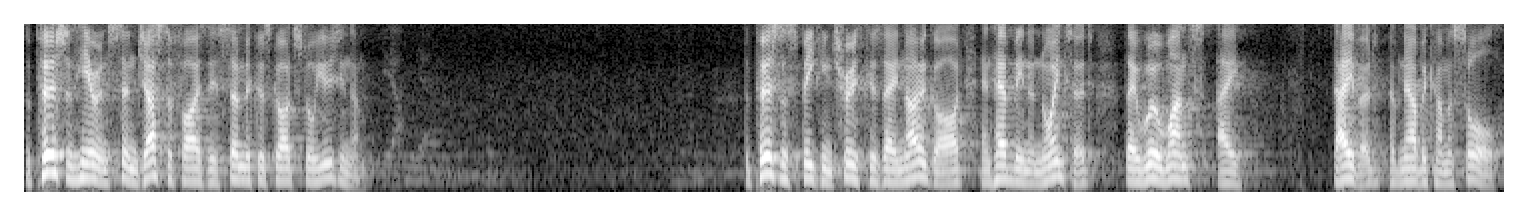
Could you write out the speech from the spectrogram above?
The person here in sin justifies their sin because God's still using them. The person speaking truth because they know God and have been anointed, they were once a David, have now become a Saul.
